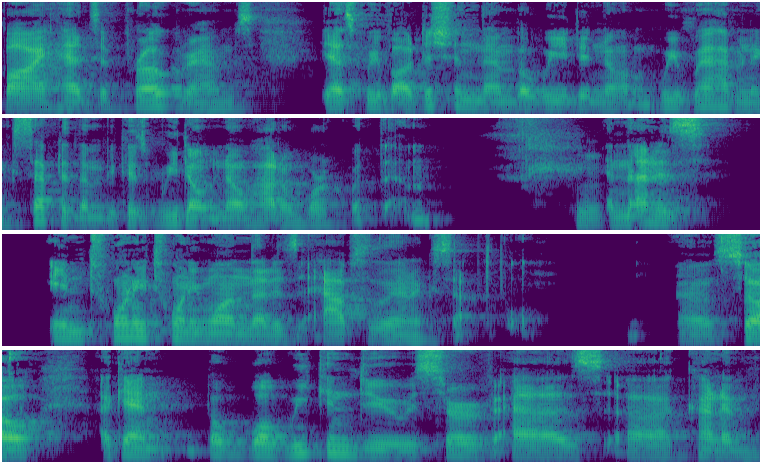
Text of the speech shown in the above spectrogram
by heads of programs, yes, we've auditioned them, but we didn't know we haven't accepted them because we don't know how to work with them, hmm. and that is in 2021 that is absolutely unacceptable. Uh, so again, but what we can do is serve as uh, kind of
